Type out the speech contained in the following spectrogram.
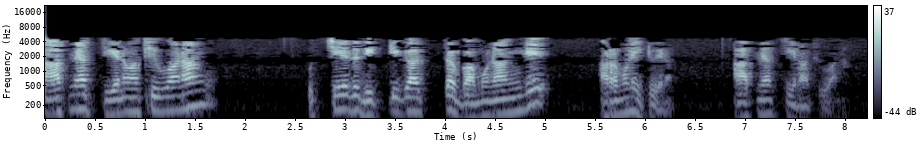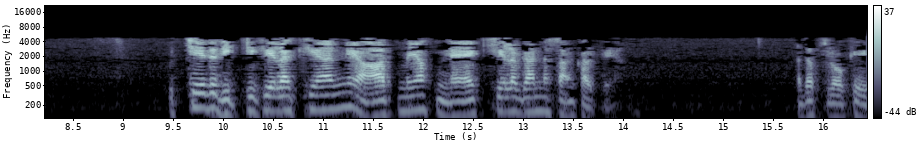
ආත්මයක් තියනවා කිව්වා නම් උච්ඡේද දික්ටිගත් බමුණන්ගේ අරමුණ ඉටු වෙනවා. ආත්මයක් තියෙනවා කියනවා. උච්ඡේද දිට්ඨි කියලා කියන්නේ ආත්මයක් නැහැ කියලා ගන්න සංකල්පය. අද ශ්ලෝකේ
